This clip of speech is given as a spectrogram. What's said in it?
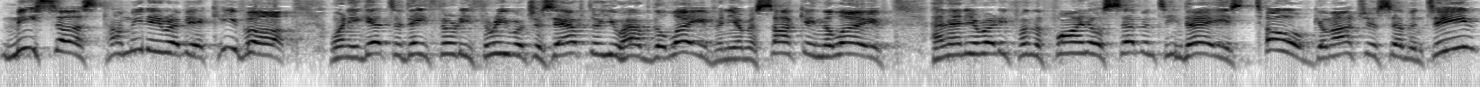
Misas Talmidei Rabbi Akiva. When you get to day 33, which is after you have the lave and you're masaking the lave, and then you're ready for the final 17 days, Tov, Gematria 17,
